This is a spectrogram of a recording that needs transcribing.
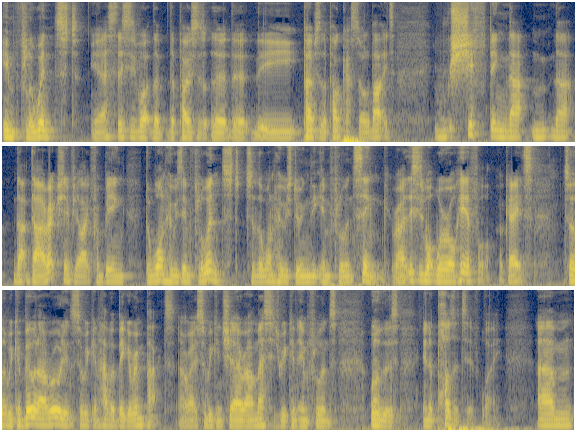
influenced yes this is what the the post is the, the the purpose of the podcast is all about it's shifting that that that direction if you like from being the one who is influenced to the one who is doing the influencing right? This is what we're all here for okay? It's so that we can build our audience so we can have a bigger impact all right? So we can share our message we can influence others in a positive way. Um,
